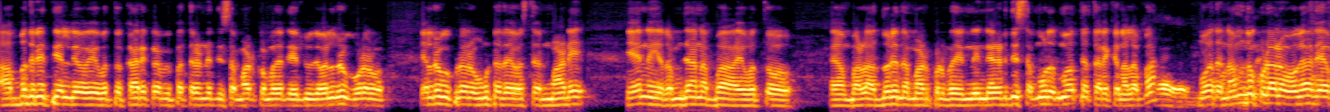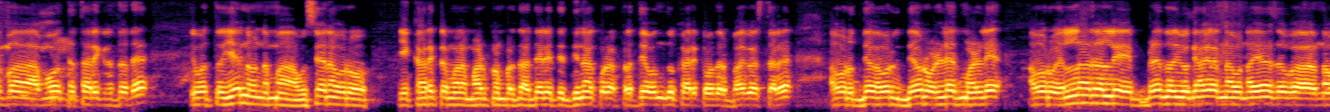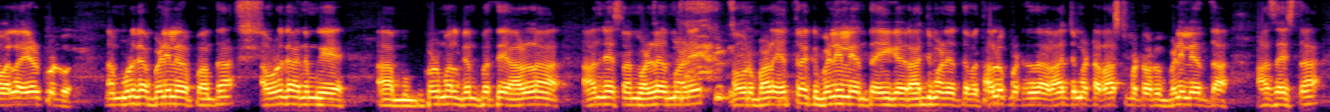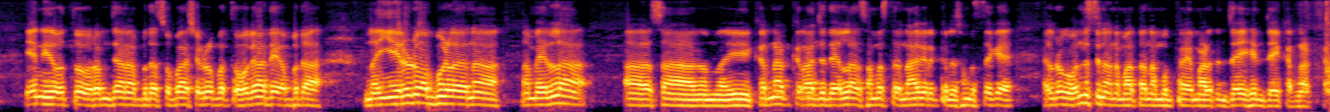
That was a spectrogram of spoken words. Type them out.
ಹಬ್ಬದ ರೀತಿಯಲ್ಲಿ ಇವತ್ತು ಕಾರ್ಯಕ್ರಮ ಇಪ್ಪತ್ತೆರಡನೇ ದಿವಸ ಎಲ್ರು- ಎಲ್ಲರಿಗೂ ಕೂಡ, ಎಲ್ರಿಗೂ ಕೂಡ ಊಟದ ವ್ಯವಸ್ಥೆಯನ್ನು ಮಾಡಿ. ಏನು ಈ ರಂಜಾನ್ ಹಬ್ಬ ಇವತ್ತು ಬಹಳ ಅದ್ದೂರಿಂದ ಮಾಡ್ಕೊಂಡು ಬಂದ ಇನ್ನು ಎರಡು ದಿವಸ ಮೂರ್ ಮೂವತ್ತನೇ ತಾರೀಕಿನಲ್ಲಪ್ಪ? ಮೂವತ್ತ ನಮ್ದು ಕೂಡ ಯುಗಾದಿ ಹಬ್ಬ ಮೂವತ್ತನೇ ತಾರೀಕು ಇರ್ತದೆ. ಇವತ್ತು ಏನು ನಮ್ಮ ಹುಸೇನ್ ಅವರು ಈ ಕಾರ್ಯಕ್ರಮ ಮಾಡ್ಕೊಂಡು ಬರ್ತಾರೆ ಅದೇ ರೀತಿ ದಿನ ಕೂಡ ಪ್ರತಿಯೊಂದು ಕಾರ್ಯಕ್ರಮದಲ್ಲಿ ಭಾಗವಹಿಸ್ತಾರೆ. ಅವರು ದೇವ್ ಅವ್ರಿಗೆ ದೇವ್ರು ಒಳ್ಳೇದು ಮಾಡ್ಲಿ. ಅವರು ಎಲ್ಲದರಲ್ಲಿ ಬೆಳೆದು ಇವಾಗಲೇ ನಾವು ನಯಾಜ್ ಅವ- ನಾವೆಲ್ಲ ಹೇಳ್ಕೊಂಡು ನಮ್ಮ ಹುಡುಗ ಬೆಳಿಲಿರಪ್ಪ ಅಂತ. ಆ ಹುಡುಗ ನಿಮ್ಗೆ ಆ ಕೊಡಮಲ್ ಗಣಪತಿ ಅಳ್ಳ ಆಂಜನೇಯ ಸ್ವಾಮಿ ಒಳ್ಳೇದು ಮಾಡಿ, ಅವರು ಬಹಳ ಎತ್ತರಕ್ಕೆ ಬೆಳೀಲಿ ಅಂತ ಈಗ ರಾಜ್ಯ ಮಾಡಿದಂತ ತಾಲೂಕು ಮಟ್ಟದ ರಾಜ್ಯ ಮಟ್ಟ, ರಾಷ್ಟ್ರ ಮಟ್ಟವರೆಗೂ ಬೆಳೀಲಿ ಅಂತ ಆಶಯಿಸ್ತಾ, ಏನು ಇವತ್ತು ರಂಜಾನ್ ಹಬ್ಬದ ಶುಭಾಶಯಗಳು ಮತ್ತು ಯುಗಾದಿ ಹಬ್ಬದ ನ ಈ ಎರಡು ಹಬ್ಬಗಳನ್ನ ನಮ್ಮ ಎಲ್ಲ ಈ ಕರ್ನಾಟಕ ರಾಜ್ಯದ ಎಲ್ಲ ಸಮಸ್ತ ನಾಗರಿಕರ ಸಂಸ್ಥೆಗೆ ಎಲ್ರಿಗೂ ವಂದಿಸಿ ನನ್ನ ಮಾತನ್ನ ಮುಕ್ತಾಯ ಮಾಡ್ತೀನಿ. ಜೈ ಹಿಂದ್, ಜೈ ಕರ್ನಾಟಕ.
